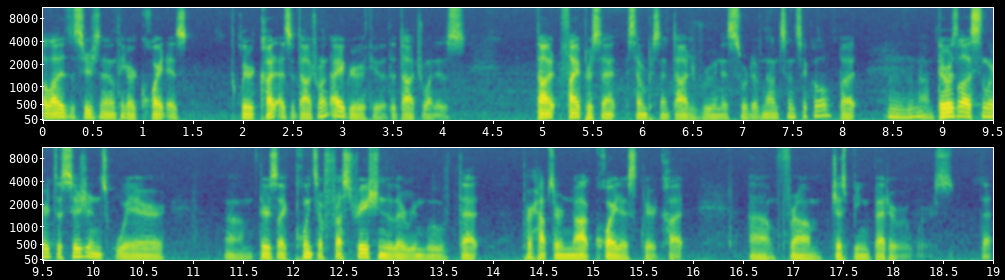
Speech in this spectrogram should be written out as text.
a lot of decisions I don't think are quite as clear cut as the dodge one. I agree with you that the dodge one is five percent, seven percent dodge rune is sort of nonsensical, but Mhm. um, there was a lot of similar decisions where um, there's like points of frustration that are removed that perhaps are not quite as clear cut um, from just being better or worse. That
